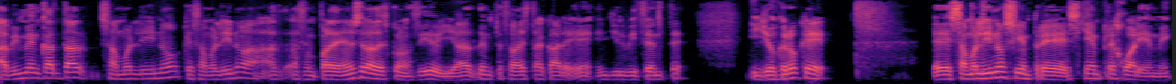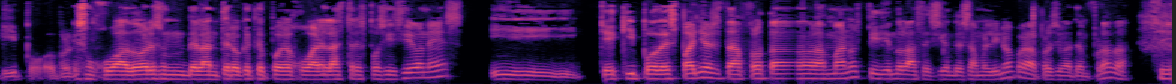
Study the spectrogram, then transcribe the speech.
A mí me encanta Samuel Lino, que Samuel Lino hace un par de años era desconocido y ya empezó a destacar en Gil Vicente. Y yo creo que eh, Samuelino siempre, siempre jugaría en mi equipo, porque es un jugador, es un delantero que te puede jugar en las tres posiciones y qué equipo de España se está frotando las manos pidiendo la cesión de Samuelino para la próxima temporada. Sí.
